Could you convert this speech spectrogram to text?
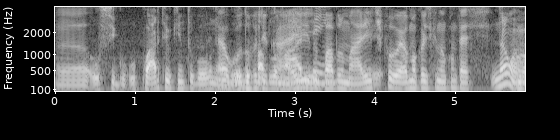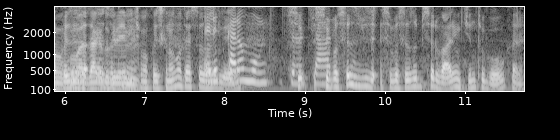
Ah, o, o quarto e o quinto gol, né? É, o gol do, Rodrigo Pablo Caio e Mari. do. Pablo Mari, tipo, é uma coisa que não acontece. Não, é uma com- coisa com a zaga do Grêmio. uma coisa que não acontece Eles do ficaram muito Se, se, vocês, se vocês observarem o quinto gol, cara,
